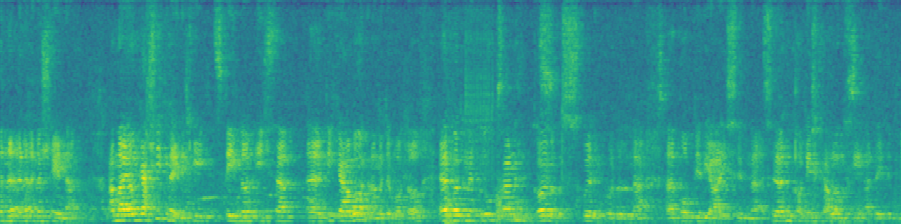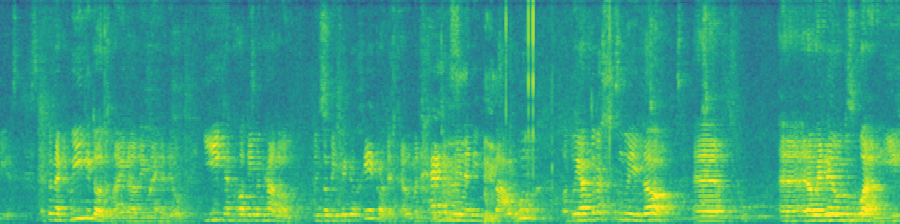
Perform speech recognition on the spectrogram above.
yn y lle yna a mae o'n gallu gwneud i chi deimlo'n eitha uh, digalon am y dyfodol, er bod yna grŵp anhygoel o ddysgwyr yn gwrdd yna uh, bob dydd iau sydd, na, sydd yn codi'ch calon chi a deud y gwir. Ac yna dwi wedi dod yma i rali yma heddiw i gael codi fy nghalon. Dwi'n gobeithio gewch chi codi'ch calon. Mae'n her yn mynd yn un fawr, ond dwi am drosglwyddo uh, uh, yr awenau dwan i,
